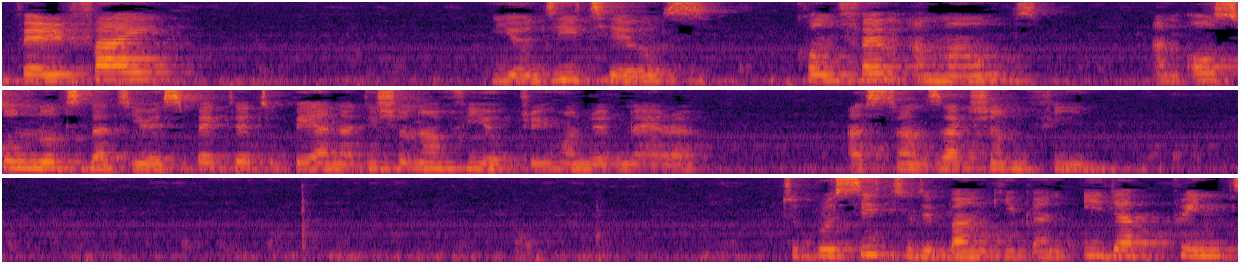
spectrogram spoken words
Verify your details, confirm amount, and also note that you're expected to pay an additional fee of 300 naira as transaction fee. To proceed to the bank, you can either print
